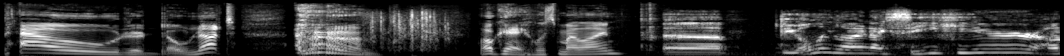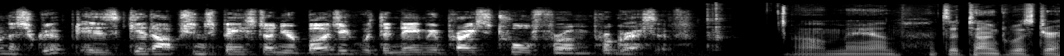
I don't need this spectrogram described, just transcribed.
Powder Donut. okay, what's my line? Uh, the only line I see here on the script is get options based on your budget with the name your price tool from Progressive. Oh man, that's a tongue twister,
